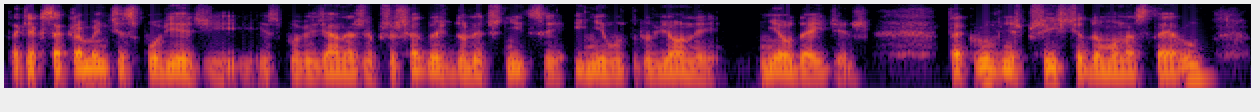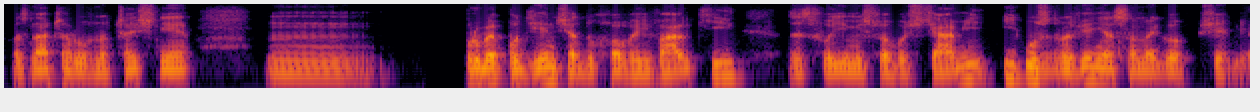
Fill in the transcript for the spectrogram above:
tak jak w sakramencie spowiedzi jest powiedziane, że przyszedłeś do lecznicy i nieuzdrowiony nie odejdziesz, tak również przyjście do monasteru oznacza równocześnie próbę podjęcia duchowej walki ze swoimi słabościami i uzdrowienia samego siebie.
